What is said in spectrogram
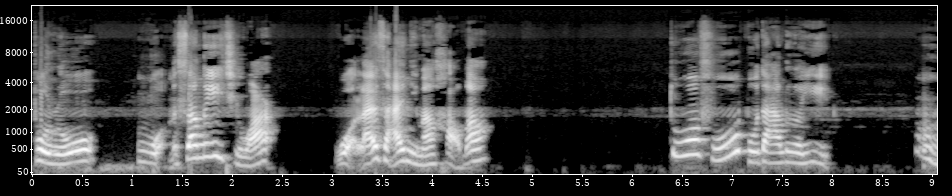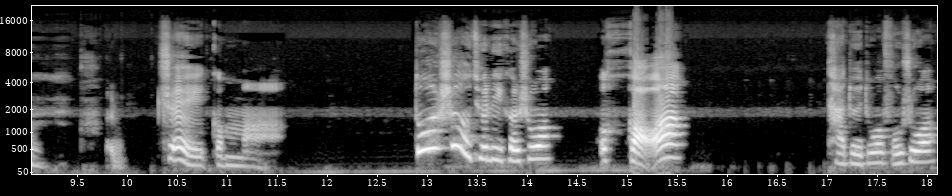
不如我们三个一起玩，我来载你们好吗？”多福不大乐意。嗯，这个嘛。多寿却立刻说：“好啊！”他对多福说：“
